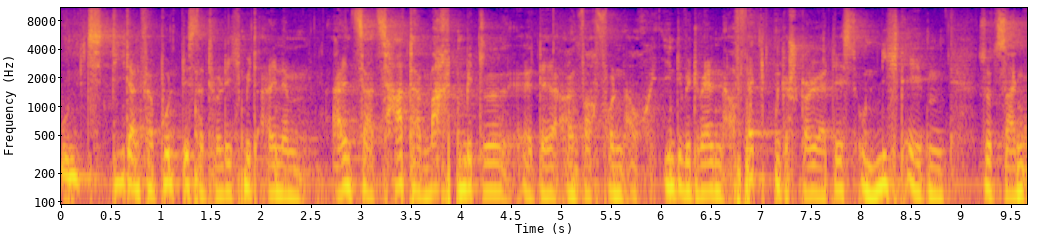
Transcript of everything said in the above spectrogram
und die dann verbunden ist natürlich mit einem Einsatz harter Machtmittel, äh, der einfach von auch individuellen Affekten gesteuert ist und nicht eben sozusagen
